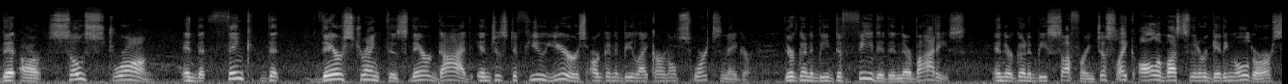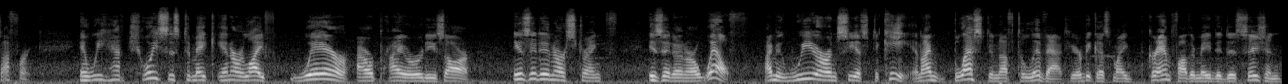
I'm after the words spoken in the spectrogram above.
that are so strong and that think that their strength is their God in just a few years are going to be like Arnold Schwarzenegger. They're going to be defeated in their bodies and they're going to be suffering, just like all of us that are getting older are suffering. And we have choices to make in our life where our priorities are. Is it in our strength? Is it in our wealth? I mean, we are in Siesta Key, and I'm blessed enough to live out here because my grandfather made a decision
